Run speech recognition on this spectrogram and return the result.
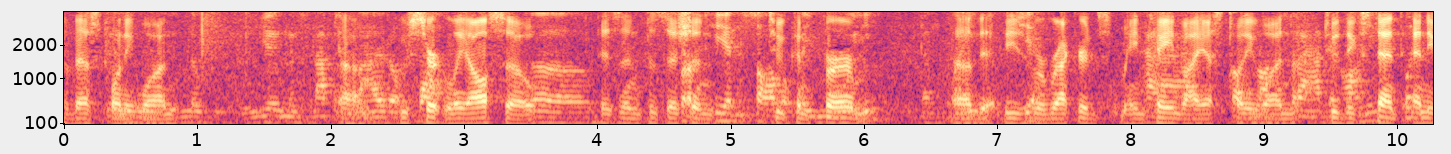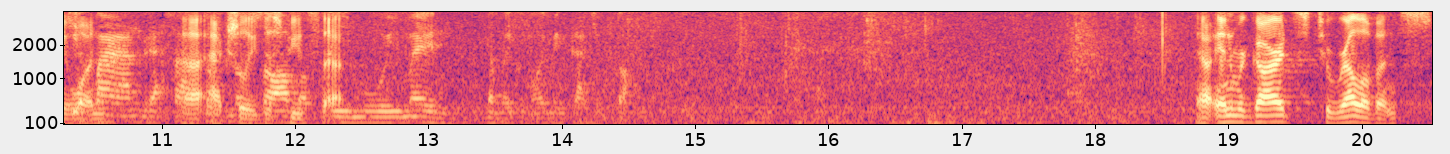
of S21, um, who certainly also is in position to confirm uh, that these were records maintained by S21 to the extent anyone uh, actually disputes that. Now, in regards to relevance,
